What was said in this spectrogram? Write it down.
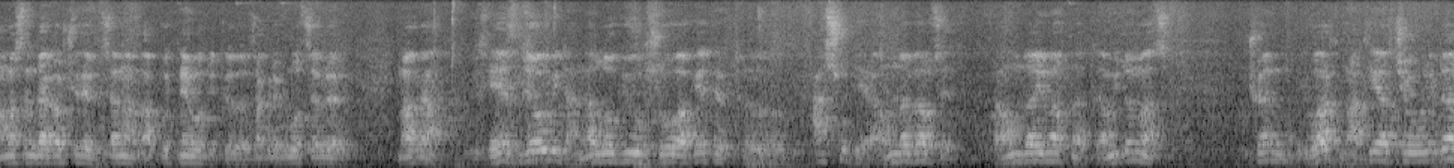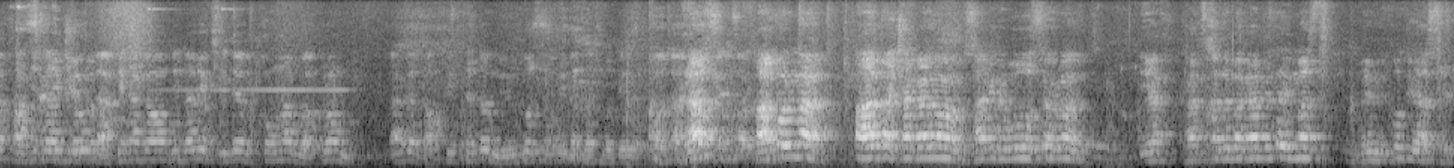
ამასთან დაკავშირებით სანამ აკუთვნებოდით საკრებულოს წევრები. მაგრამ დღესდღეობით ანალოგიურ შოუ აკეთებთ პასუხი რა უნდა გავცეთ? რა უნდა იმართოთ? ამიტომაც ჩვენ ვართ მათი არჩეული და ხალხის არჩეული და აქედან გამომდინარე კიდევ თხოვნა გვაქვს რომ კარგად დავფიქრდეთ და მივიღოს ორი გადაწყვეტილება. რაც ბატონმა პატა ჩაგანავა საკრებულოს წევრმა დიახ განცხადება გააკეთა იმას მე ვიყოდი ასე.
